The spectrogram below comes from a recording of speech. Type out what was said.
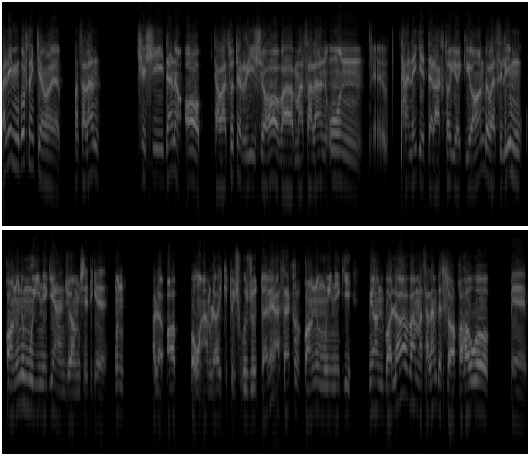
ولی می‌گفتن که مثلا کشیدن آب توسط ریشه ها و مثلا اون تنه درخت ها یا گیاهان به وسیله قانون موینگی انجام میشه دیگه. اون حالا آب با اون املاحی که توش وجود داره اثر قانون موینگی میان بالا و مثلا به ساقه ها و به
